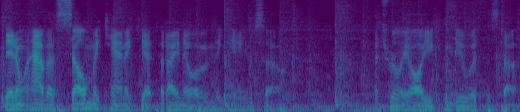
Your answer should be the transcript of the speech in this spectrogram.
They don't have a sell mechanic yet that I know of in the game, so that's really all you can do with the stuff.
